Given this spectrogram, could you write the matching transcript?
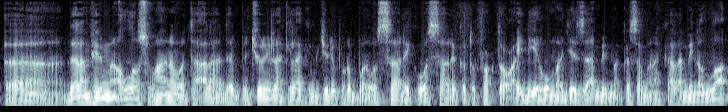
Uh, dalam firman Allah Subhanahu wa taala dan pencuri laki-laki pencuri perempuan wasariq wasariqatu faqta'u aydiyahuma jazaa'an bima kasabana kala min Allah.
